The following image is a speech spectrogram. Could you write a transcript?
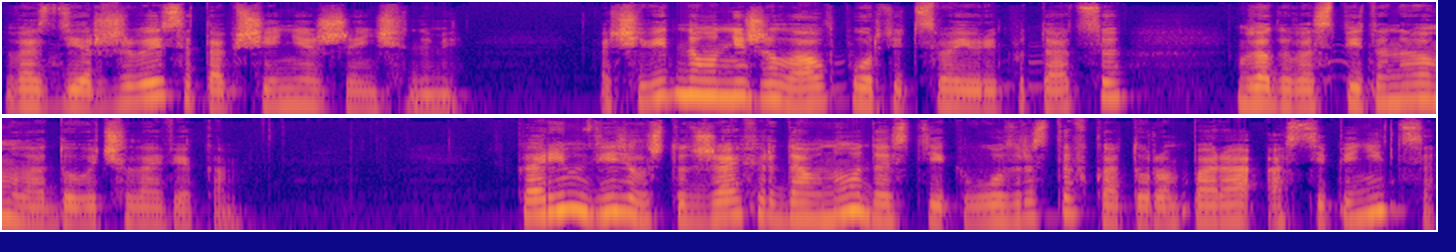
воздерживаясь от общения с женщинами. Очевидно, он не желал портить свою репутацию благовоспитанного молодого человека. Карим видел, что Джафер давно достиг возраста, в котором пора остепениться,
